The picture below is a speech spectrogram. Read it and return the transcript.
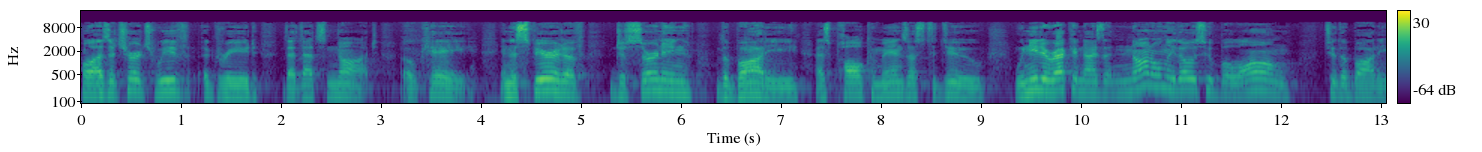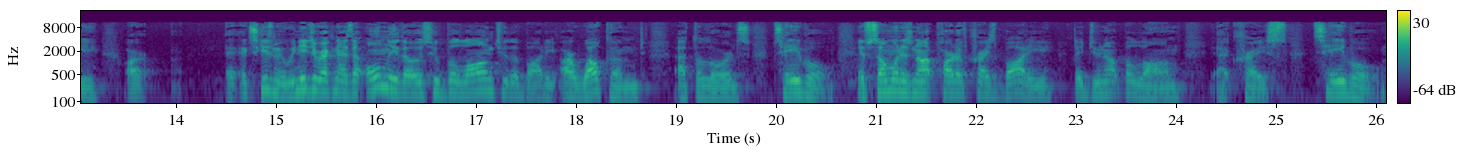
Well, as a church, we've agreed that that's not okay. In the spirit of discerning the body, as Paul commands us to do, we need to recognize that not only those who belong to the body are, excuse me, we need to recognize that only those who belong to the body are welcomed at the Lord's table. If someone is not part of Christ's body, they do not belong at Christ's table.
